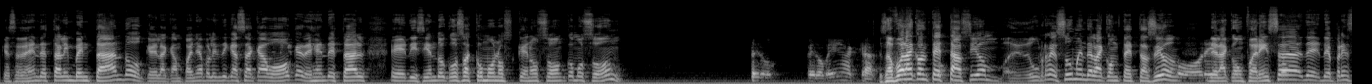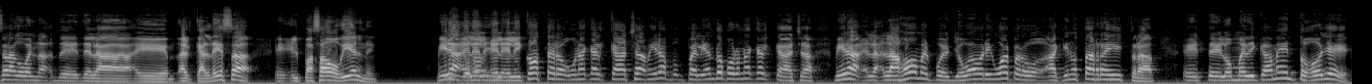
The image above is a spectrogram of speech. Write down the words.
que se dejen de estar inventando, que la campaña política se acabó, que dejen de estar eh, diciendo cosas como nos, que no son como son. Pero, pero ven acá. Esa fue la contestación, eh, un resumen de la contestación de la conferencia de, de prensa de la, goberna- de, de la eh, alcaldesa eh, el pasado viernes. Mira, el, el- el helicóptero, una carcacha, mira, peleando por una carcacha. Mira, la, la Homer, pues yo voy a averiguar, pero aquí no está registrada. Este, los medicamentos, oye,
